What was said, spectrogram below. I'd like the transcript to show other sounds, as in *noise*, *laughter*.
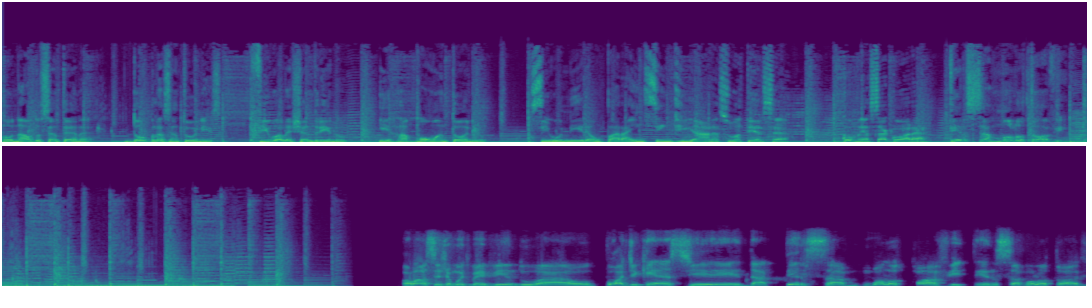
Ronaldo Santana, Douglas Antunes, Fio Alexandrino e Ramon Antônio se uniram para incendiar a sua terça. Começa agora, Terça Molotov. Olá, seja muito bem-vindo ao podcast da Terça Molotov. Terça Molotov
